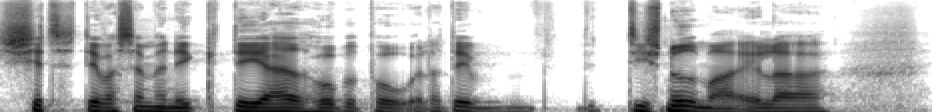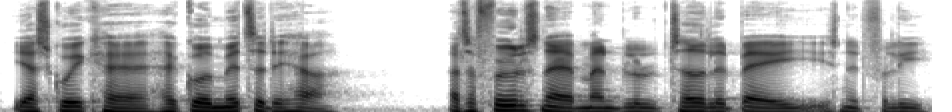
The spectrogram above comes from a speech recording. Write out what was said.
shit, det var simpelthen ikke det, jeg havde håbet på, eller det, de snød mig, eller jeg skulle ikke have, have gået med til det her. Altså følelsen af, at man blev taget lidt bag i, sådan et forlig.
